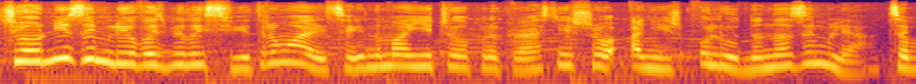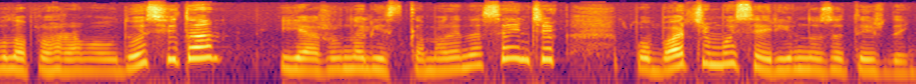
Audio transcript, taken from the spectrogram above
На чорній землі весь білий світ тримається і немає нічого прекраснішого, аніж улюднена земля. Це була програма у досвіта. Я, журналістка Марина Сенчик. Побачимося рівно за тиждень.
